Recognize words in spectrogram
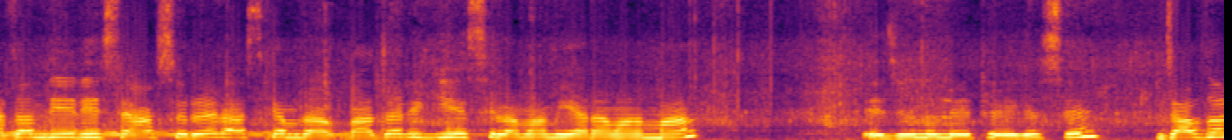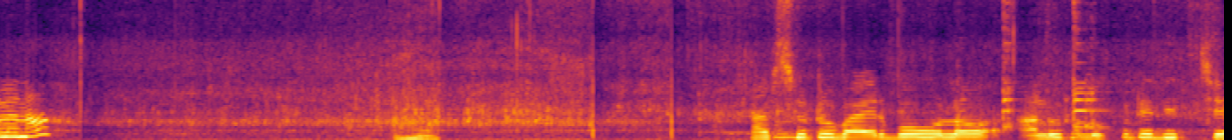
আজান দিয়ে দিয়েছে আসরের। আজকে আমরা বাজারে গিয়েছিলাম আমি আর আমার মা। এই জন্য লেট হয়ে গেছে। জাল জ্বলে না। আর ছোটো ভাইয়ের বউ হলো আলু টালু কুটে দিচ্ছে।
